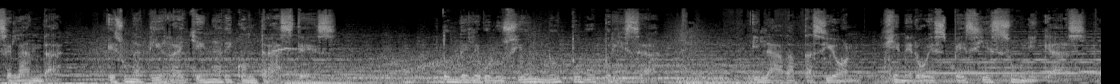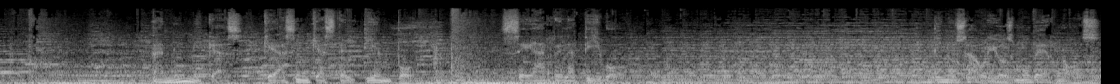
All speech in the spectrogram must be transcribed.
Zelanda es una tierra llena de contrastes, donde la evolución no tuvo prisa y la adaptación generó especies únicas, tan únicas que hacen que hasta el tiempo sea relativo. Dinosaurios modernos.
